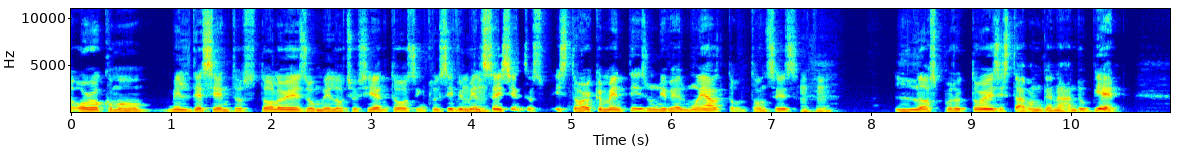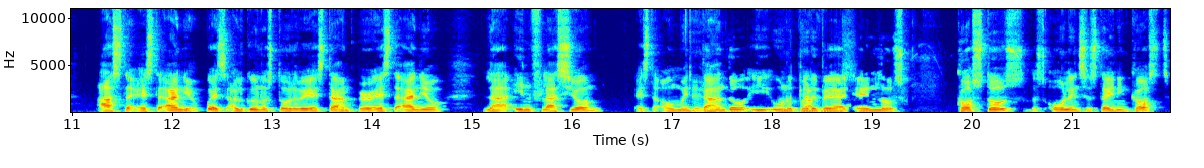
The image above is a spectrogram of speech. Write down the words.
oro como 1.200 dólares o 1.800, inclusive 1.600, históricamente es un nivel muy alto. Entonces, los productores estaban ganando bien hasta este año. Pues algunos todavía están, pero este año la inflación está aumentando y uno puede ver en los costos, los all-in sustaining costs,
